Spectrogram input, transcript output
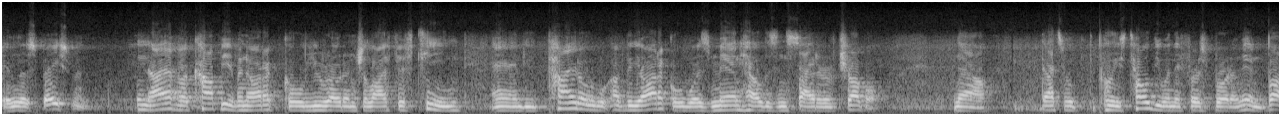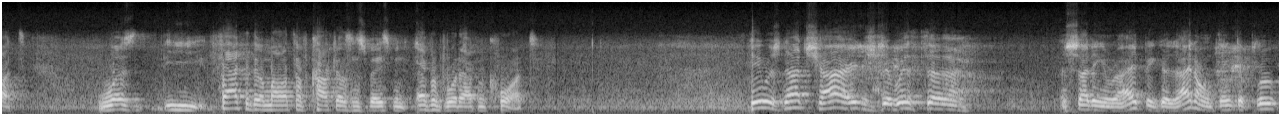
in this basement. I have a copy of an article you wrote on July 15, and the title of the article was Man Held as Insider of Trouble. Now, that's what the police told you when they first brought him in, but was the fact that there were Molotov cocktails in his basement ever brought out in court? He was not charged with uh, setting riot because I don't think the,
